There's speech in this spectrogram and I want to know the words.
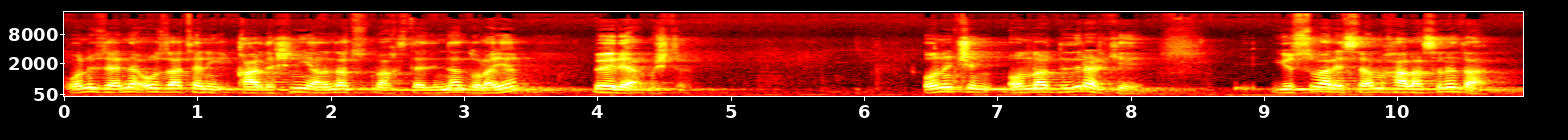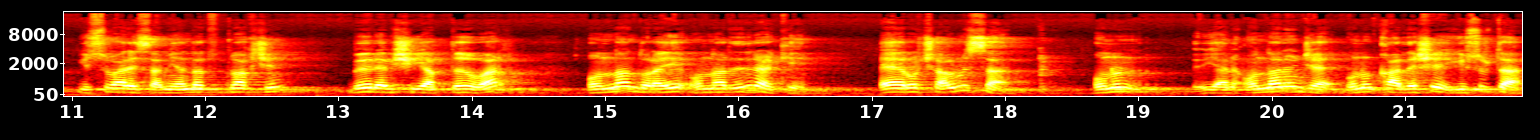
Onun üzerine o zaten kardeşinin yanında tutmak istediğinden dolayı böyle yapmıştı. Onun için onlar dediler ki Yusuf Aleyhisselam halasını da Yusuf Aleyhisselam yanında tutmak için böyle bir şey yaptığı var. Ondan dolayı onlar dediler ki eğer o çalmışsa onun yani ondan önce onun kardeşi Yusuf da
